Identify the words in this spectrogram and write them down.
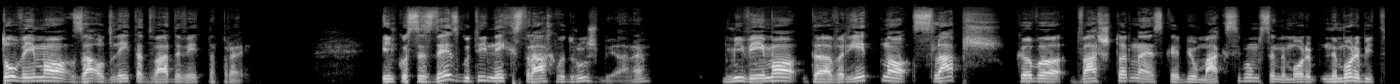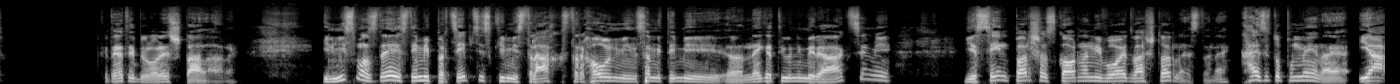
to vemo za od leta 2009 naprej. In ko se zdaj zgodi nek strah v družbi, ne, mi vemo, da verjetno slabš, kot v 2014, ki je bil maksimum, se ne more, ne more biti. Ker je bilo res štala. Ne. In mi smo zdaj s temi percepcijskimi strah, strahovnimi in vsemi temi uh, negativnimi reakcijami, jesen prišel skoraj na nivoje 2014. Ne? Kaj se to pomeni? Ja,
